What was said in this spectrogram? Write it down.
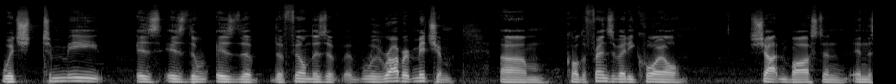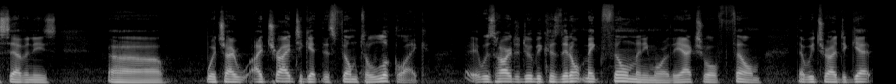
which to me is is the is the the film. There's a with Robert Mitchum um, called The Friends of Eddie Coyle, shot in Boston in the '70s, uh, which I I tried to get this film to look like. It was hard to do because they don't make film anymore. The actual film that we tried to get,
